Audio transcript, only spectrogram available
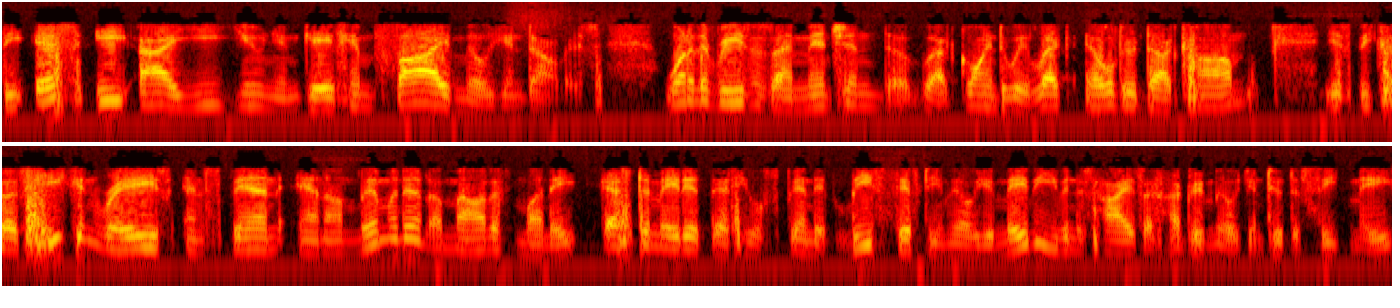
the SEIU union gave him five million dollars. One of the reasons I mentioned about going to electelder.com is because he can raise and spend an unlimited amount of money. Estimated that he will spend at least 50 million, maybe even as high as 100 million to defeat me.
